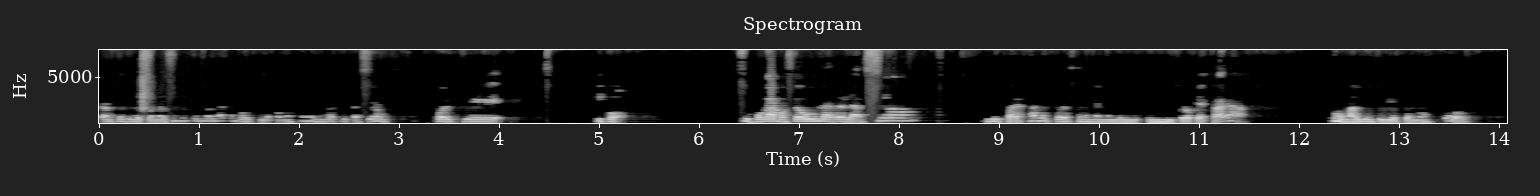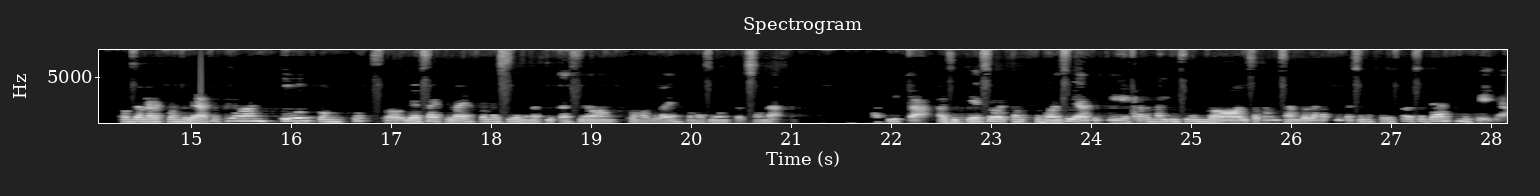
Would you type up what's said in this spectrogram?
tanto si lo conoces en persona como si lo conoces en una aplicación. Porque, tipo, supongamos, tengo una relación, mi pareja me puede estar engañando en mi propia cara con alguien que yo conozco. O sea, la responsabilidad afectiva en todo el contexto, ya sea que la hayas conocido en una aplicación, como que la hayas conocido en persona, aplica. Así que eso, como decía, de que estar maldiciendo y satanizando las aplicaciones por esto, eso ya es como que ya,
